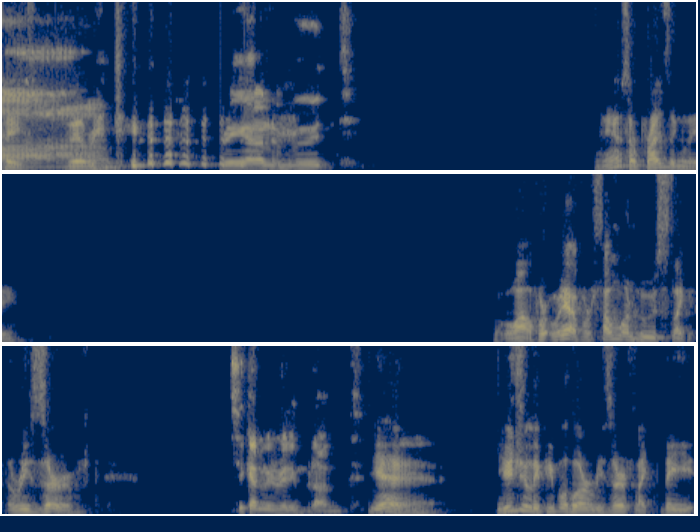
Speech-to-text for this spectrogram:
tastes very. Um, bring on the mood. Yeah, surprisingly. Wow, for yeah, for someone who's like reserved. She can be really blunt. Yeah. Usually people who are reserved like they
